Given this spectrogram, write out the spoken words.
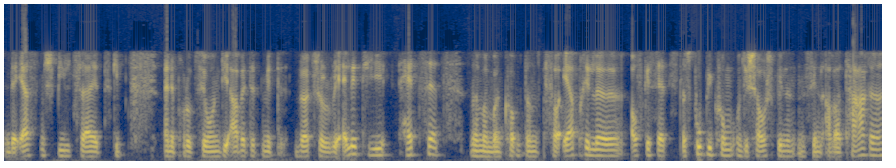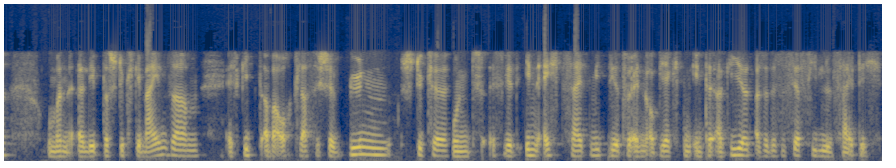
In der ersten Spielzeit gibt es eine Produktion, die arbeitet mit Virtual Reality Headsets. Man bekommt dann VR-Brille aufgesetzt. Das Publikum und die Schauspielenden sind Avatare und man erlebt das Stück gemeinsam. Es gibt aber auch klassische Bühnenstücke und es wird in Echtzeit mit virtuellen Objekten interagiert. Also das ist sehr vielseitig.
